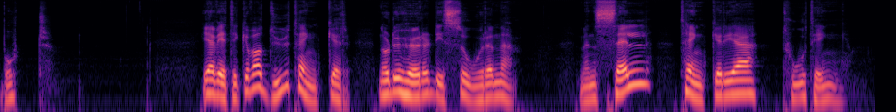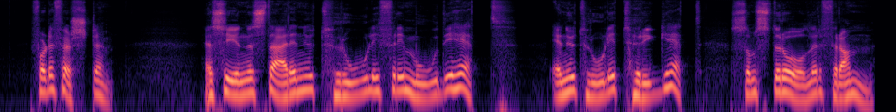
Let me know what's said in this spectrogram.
bort. Jeg vet ikke hva du tenker når du hører disse ordene, men selv tenker jeg to ting. For det første, jeg synes det er en utrolig frimodighet, en utrolig trygghet, som stråler fram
